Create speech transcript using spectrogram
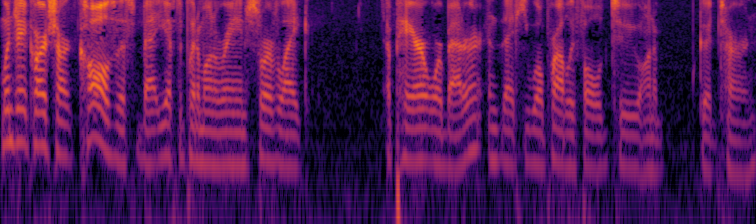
when Jay Card Shark calls this bet, you have to put him on a range sort of like a pair or better, and that he will probably fold to on a good turn.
